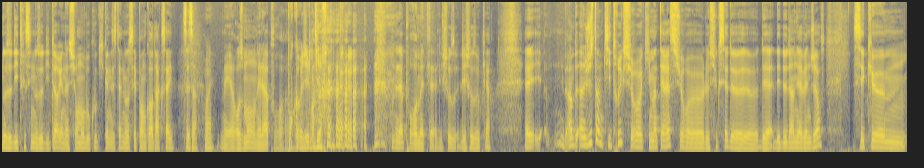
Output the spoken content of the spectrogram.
nos auditrices et nos auditeurs, il y en a sûrement beaucoup qui connaissent Thanos et pas encore Darkseid. C'est ça, ouais. Mais heureusement, on est là pour Pour corriger le tir. on est là pour remettre les choses, les choses au clair. Et, un- un- juste un petit truc sur, qui m'intéresse sur le succès de, des- des deux derniers Avengers, c'est que hum,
